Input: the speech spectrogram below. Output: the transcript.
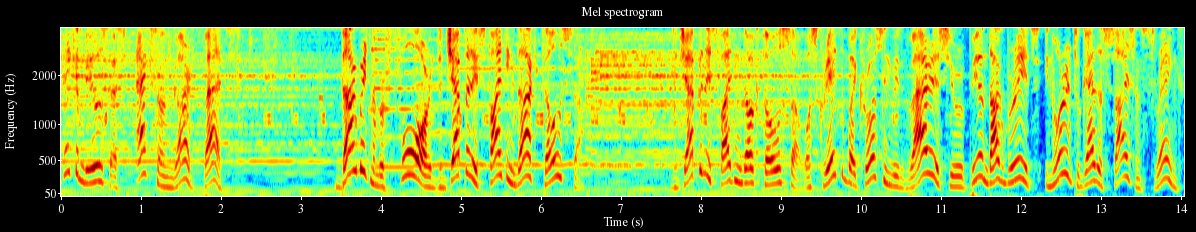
they can be used as excellent guard pets. Breed number 4, the Japanese fighting dog Tosa. The Japanese fighting dog Tosa was created by crossing with various European dog breeds in order to get the size and strength.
